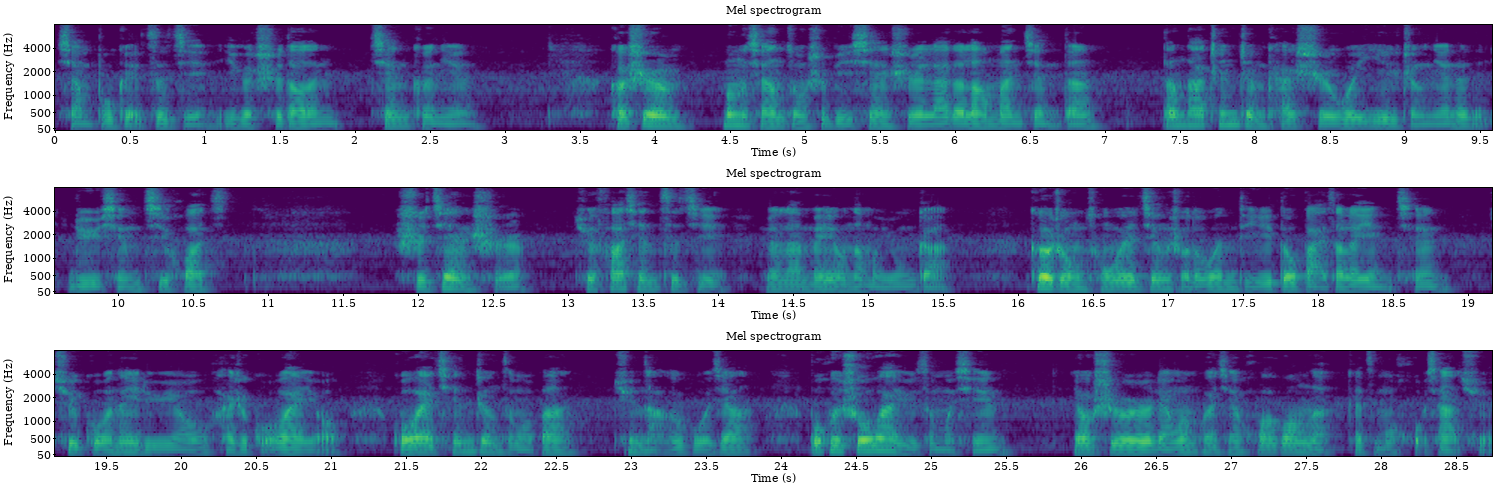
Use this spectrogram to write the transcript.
想补给自己一个迟到的间隔年。可是梦想总是比现实来的浪漫简单。当他真正开始为一整年的旅行计划实践时，却发现自己原来没有那么勇敢。各种从未经手的问题都摆在了眼前：去国内旅游还是国外游？国外签证怎么办？去哪个国家？不会说外语怎么行？要是两万块钱花光了，该怎么活下去？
